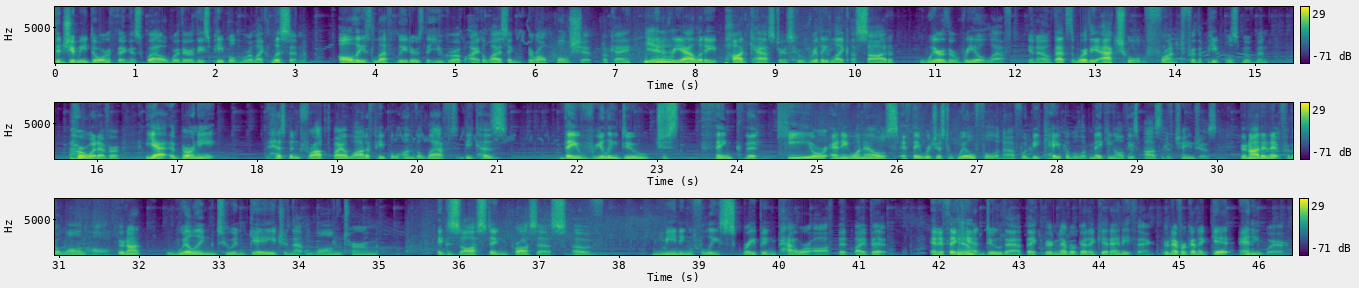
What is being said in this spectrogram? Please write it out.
the Jimmy Dore thing as well, where there are these people who are like, listen, all these left leaders that you grew up idolizing, they're all bullshit, okay? Yeah. In reality, podcasters who really like Assad, we're the real left, you know? That's we're the actual front for the people's movement or whatever. Yeah, Bernie has been dropped by a lot of people on the left because they really do just think that he or anyone else, if they were just willful enough, would be capable of making all these positive changes. They're not in it for the long haul. They're not willing to engage in that long-term, exhausting process of meaningfully scraping power off bit by bit. And if they Yeah. can't do that, they, they're never going to get anything. They're never going to get anywhere.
